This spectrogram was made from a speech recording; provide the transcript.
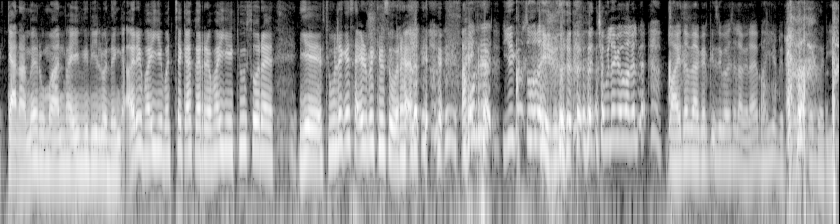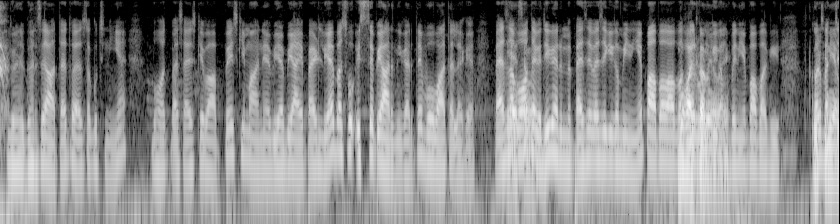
क्या नाम है रुमान भाई भी रील बनेंगे। अरे भाई ये बच्चा क्या कर रहा है? भाई ये क्यों सो रहा है? ये चूल्हे के साइड में क्यों सो रहा है? और ये क्यों सो रही है? चूल्हे के बगल में। भाई दबे अगर किसी को ऐसा लग रहा है भाई ये विप्लव तो गरीब घर- घर से आता है तो ऐसा कुछ नहीं है। बहुत पैसा है इसके बाप पे इसकी माँ ने अभी अभी आईपैड लिया है बस वो इससे प्यार नहीं करते वो बात अलग है। पैसा बहुत है जी घर में पैसे वैसे की कमी नहीं है पापा वापा करोड़ों की कंपनी है पापा की पर बच्चे से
